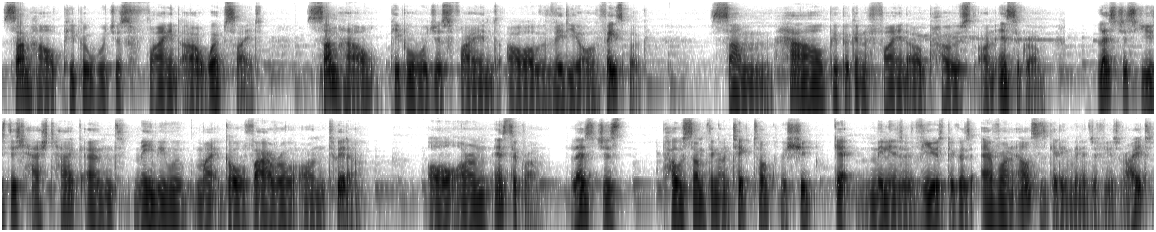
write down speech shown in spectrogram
Somehow people will just find our website. Somehow people will just find our video on Facebook. Somehow people can find our post on Instagram. Let's just use this hashtag and maybe we might go viral on Twitter or on Instagram. Let's just post something on TikTok. We should get millions of views because everyone else is getting millions of views, right?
